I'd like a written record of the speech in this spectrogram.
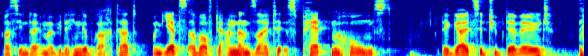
was ihn da immer wieder hingebracht hat. Und jetzt aber auf der anderen Seite ist Pat Mahomes, der geilste Typ der Welt.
